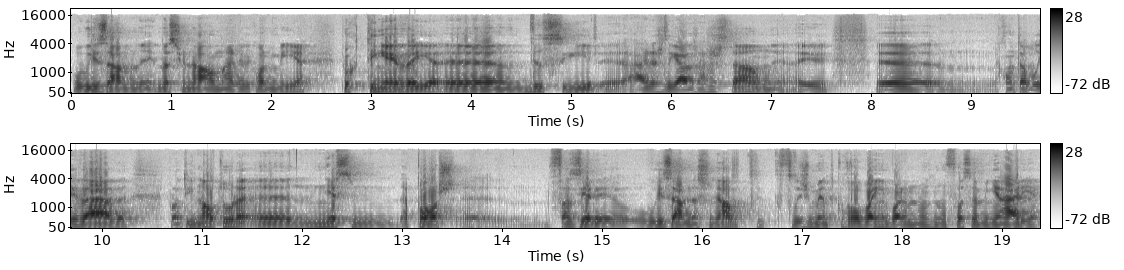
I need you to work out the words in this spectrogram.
o exame nacional na área de economia, porque tinha a ideia uh, de seguir áreas ligadas à gestão, a contabilidade, pronto, e na altura, nesse, após fazer o exame nacional, que, que felizmente correu bem, embora não, não fosse a minha área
